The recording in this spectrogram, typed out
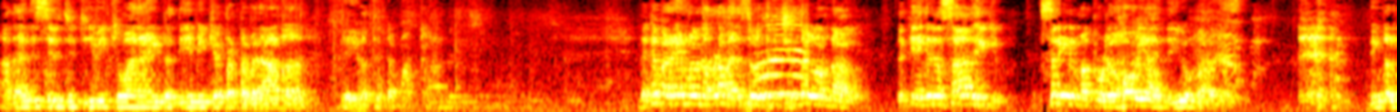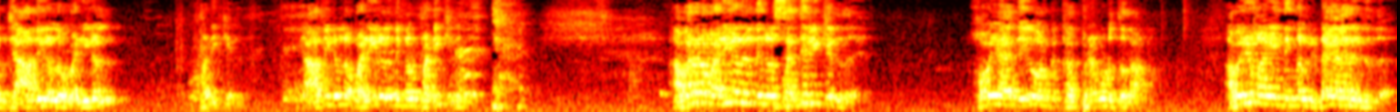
അതനുസരിച്ച് ജീവിക്കുവാനായിട്ട് നിയമിക്കപ്പെട്ടവരാണ് ദൈവത്തിന്റെ മക്കൾ. ഇതൊക്കെ പറയുമ്പോൾ നമ്മുടെ മനസ്സിൽ ഒത്തിരി ചിന്തകൾ ഉണ്ടാകും. ഇതൊക്കെ എങ്ങനെ സാധിക്കും? ഇസ്രയേൽ മക്കളുടെ യഹോവയായ ദൈവം പറഞ്ഞു നിങ്ങൾ ജാതികളുടെ വഴികൾ പഠിക്കരുത്. ജാതികളുടെ വഴികൾ നിങ്ങൾ പഠിക്കരുത്. അവരുടെ വഴികളിൽ നിങ്ങൾ സഞ്ചരിക്കരുത്. ഹോയായ ദൈവം അവർക്ക് കൽപ്പന കൊടുത്തതാണ്. അവരുമായി നിങ്ങൾ ഇടകലരരുത്.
